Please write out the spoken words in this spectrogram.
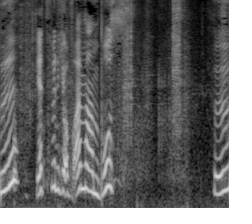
Hä? Jetzt bin ich auf einmal im Bus. Hä?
